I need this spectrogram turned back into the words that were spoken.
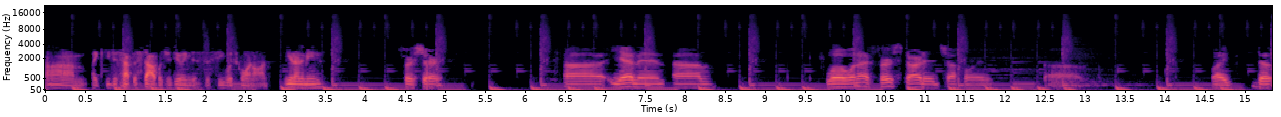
um like you just have to stop what you're doing just to see what's going on you know what i mean For sure. Uh, yeah, man. Um, well, when I first started shuffling, um, like the,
